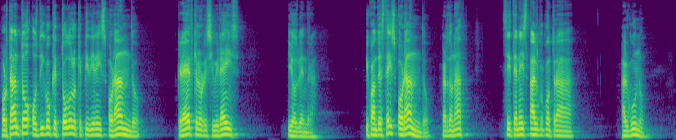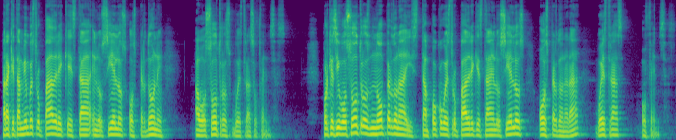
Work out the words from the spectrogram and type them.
Por tanto, os digo que todo lo que pidiereis orando, creed que lo recibiréis y os vendrá. Y cuando estéis orando, perdonad si tenéis algo contra alguno para que también vuestro Padre que está en los cielos os perdone a vosotros vuestras ofensas. Porque si vosotros no perdonáis, tampoco vuestro Padre que está en los cielos os perdonará vuestras ofensas.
